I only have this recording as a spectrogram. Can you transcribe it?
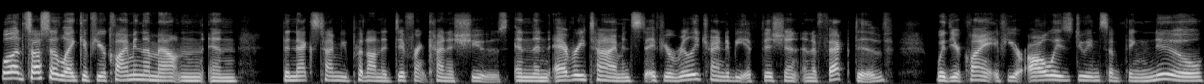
Well, it's also like if you're climbing the mountain and the next time you put on a different kind of shoes, and then every time, and if you're really trying to be efficient and effective with your client, if you're always doing something new,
